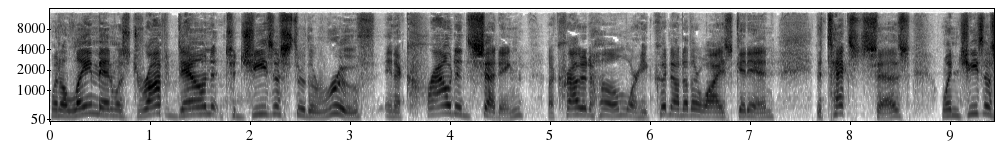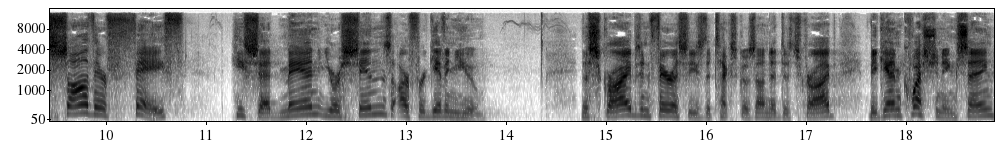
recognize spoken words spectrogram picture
When a layman was dropped down to Jesus through the roof in a crowded setting, a crowded home where he could not otherwise get in, the text says, When Jesus saw their faith, he said, Man, your sins are forgiven you. The scribes and Pharisees, the text goes on to describe, began questioning, saying,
